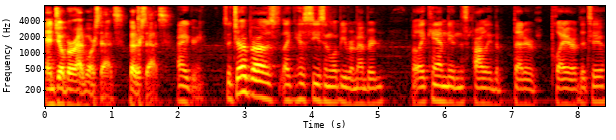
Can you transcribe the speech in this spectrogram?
and Joe Burrow had more stats, better stats. I agree. So Joe Burrow's like his season will be remembered, but like Cam Newton is probably the better player of the two.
